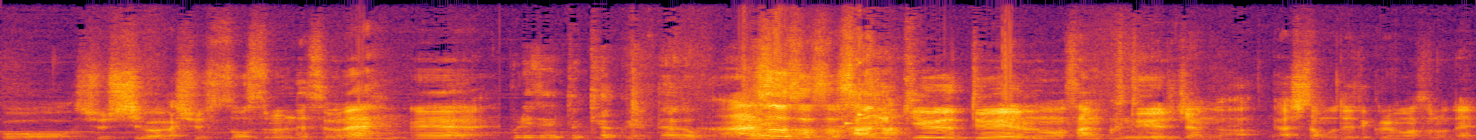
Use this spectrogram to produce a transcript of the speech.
こう出資馬が出走するんですよね、うん。ええ。プレゼント企画やったあの子ねあそうそうそう、サンキュュートゥエールのサンクトゥエールちゃんが明日も出てくれますので、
